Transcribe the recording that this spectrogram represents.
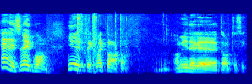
Ez megvan. Nézzétek, megtaláltam. Ami ide tartozik.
